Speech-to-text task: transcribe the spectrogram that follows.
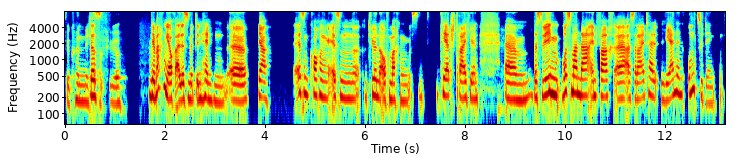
Wir können nichts das, dafür. Wir machen ja auch alles mit den Händen. Äh, ja, Essen kochen, Essen, Türen aufmachen, Pferd streicheln. Ähm, deswegen muss man da einfach äh, als Reiter lernen, umzudenken.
